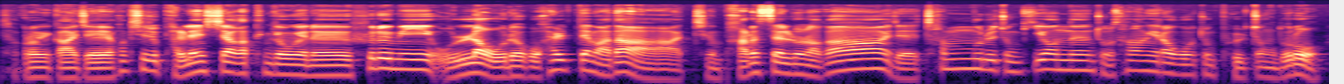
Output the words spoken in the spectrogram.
자 그러니까 이제 확실히 좀 발렌시아 같은 경우에는 흐름이 올라오려고 할 때마다 지금 바르셀로나가 이제 찬물을 좀 끼얹는 좀 상황이라고 좀 볼 정도로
